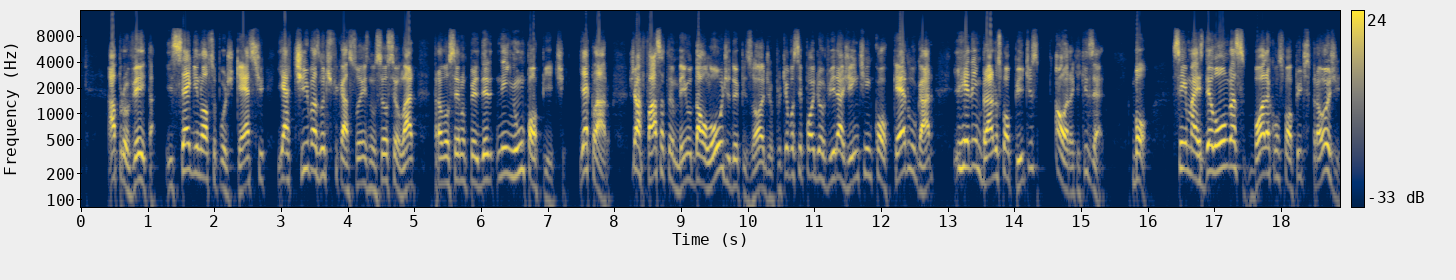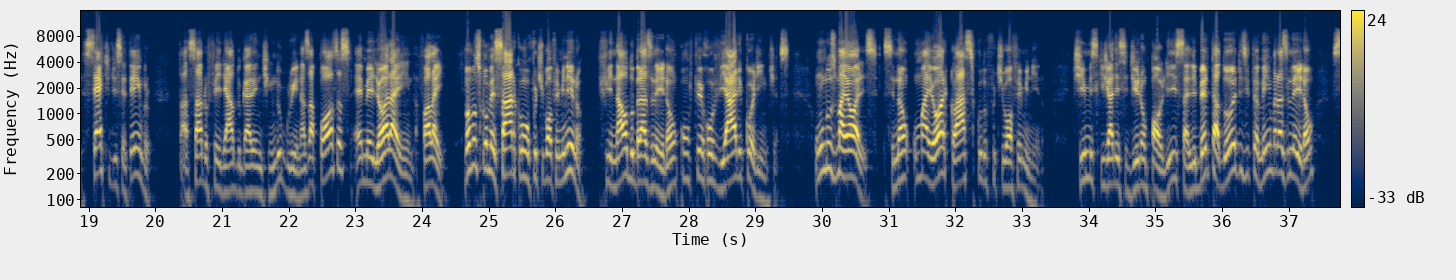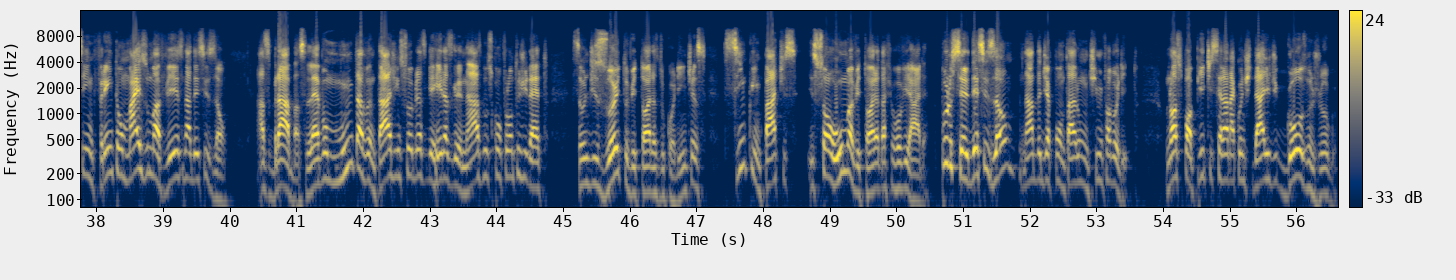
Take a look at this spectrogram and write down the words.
Aproveita e segue nosso podcast e ativa as notificações no seu celular para você não perder nenhum palpite. E é claro, já faça também o download do episódio, porque você pode ouvir a gente em qualquer lugar e relembrar os palpites a hora que quiser. Bom, sem mais delongas, bora com os palpites para hoje, 7 de setembro. Passar o feriado garantindo green nas apostas é melhor ainda. Fala aí. Vamos começar com o futebol feminino? Final do Brasileirão com Ferroviário e Corinthians um dos maiores, se não o maior clássico do futebol feminino. Times que já decidiram Paulista, Libertadores e também Brasileirão se enfrentam mais uma vez na decisão. As Brabas levam muita vantagem sobre as Guerreiras Grenás nos confrontos direto. São 18 vitórias do Corinthians, 5 empates e só uma vitória da Ferroviária. Por ser decisão, nada de apontar um time favorito. O nosso palpite será na quantidade de gols no jogo.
